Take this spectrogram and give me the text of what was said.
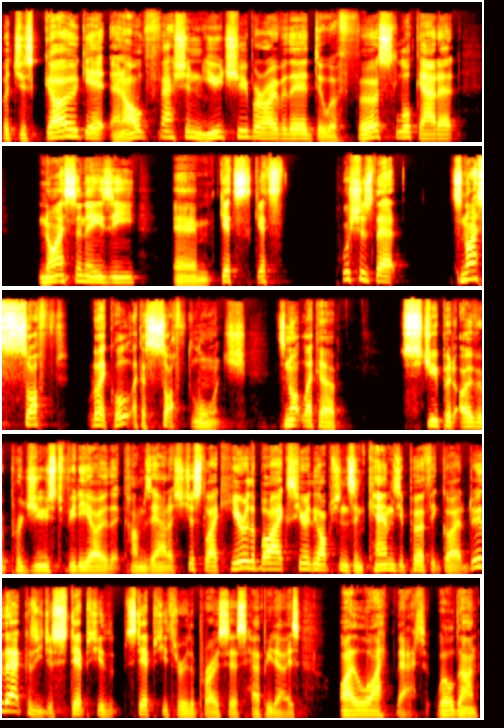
but just go get an old-fashioned YouTuber over there, do a first look at it, nice and easy, and gets gets pushes that. It's nice, soft. What do they call it? Like a soft launch. It's not like a stupid, overproduced video that comes out. It's just like here are the bikes, here are the options, and Cam's your perfect guy to do that because he just steps you steps you through the process. Happy days. I like that. Well done.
